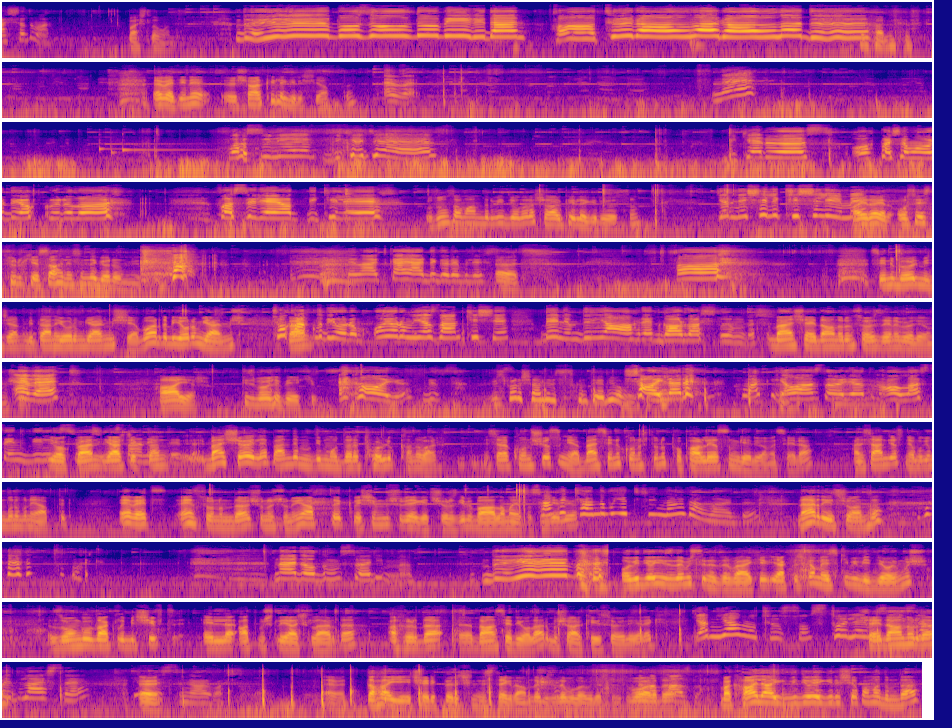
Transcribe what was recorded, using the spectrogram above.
Başladı mı? Başlamadı. Büyü bozuldu birden hatıralar ağladı. Annem. evet yine e, şarkıyla giriş yaptı. Evet. Ne? Fasulye dikeceğiz. Dikeriz. Oh paşam ordu yok kurulur. Fasulye yok dikilir. Uzun zamandır videolara şarkıyla giriyorsun. Ya neşeli kişiliğimi Hayır hayır o ses Türkiye sahnesinde görür müyüz? ben artık her yerde görebilirsin. evet. Aa, Seni bölmeyeceğim. Bir tane yorum gelmiş ya. Bu arada bir yorum gelmiş. çok Ben- haklı bir yorum. O yorumu yazan kişi benim dünya ahiret kardeşliğimdir. Ben Şeyda Nur'un sözlerini bölüyormuşum. Evet. Hayır. Biz böyle bir ekibiz. Hayır. Biz Biz böyle şeyleri sıkıntı ediyor muyuz? şairleri. Bak yalan söylüyordun. Allah senin dilini Yok ben gerçekten ben şöyle bende bir moderatörlük kanı var. Mesela konuşuyorsun ya ben senin konuştuğunu toparlayasım geliyor mesela. Hani sen diyorsun ya bugün bunu bunu yaptık. Evet en sonunda şunu şunu yaptık ve şimdi şuraya geçiyoruz gibi bağlama Sen de geliyor. kendine bu yetkiyi nereden verdi? Neredeyiz şu anda? Nerede olduğumu söyleyeyim mi? Büyük. O videoyu izlemişsinizdir belki. Yaklaşık ama eski bir videoymuş. Zonguldaklı bir çift 50-60'lı yaşlarda ahırda e, dans ediyorlar bu şarkıyı söyleyerek. ya niye anlatıyorsun? Storylerimizi Şeyda Nur da- izlemedilerse. Evet. galiba. Evet. Daha iyi içerikler için Instagram'da bizi de bulabilirsiniz. Bu Daha arada fazla. bak hala videoya giriş yapamadım da.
